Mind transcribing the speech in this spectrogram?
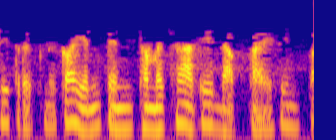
ที่ตรึกนก็เห็นเป็นธรรมชาติที่ดับไปสิ้นไป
